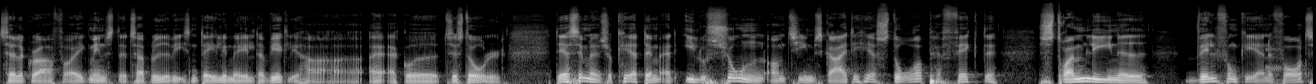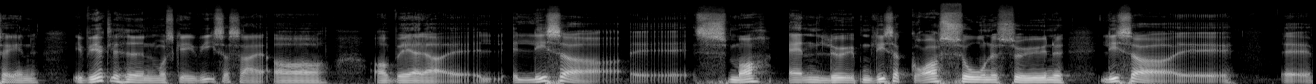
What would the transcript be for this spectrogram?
Telegraph og ikke mindst uh, tabloidavisen Daily Mail, der virkelig har, er, er gået til stålet. Det har simpelthen chokeret dem, at illusionen om Team Sky, det her store, perfekte, strømlignede, velfungerende foretagende, i virkeligheden måske viser sig at at være øh, lige så øh, små anløben, lige så gråzonesøgende, lige så øh, øh,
